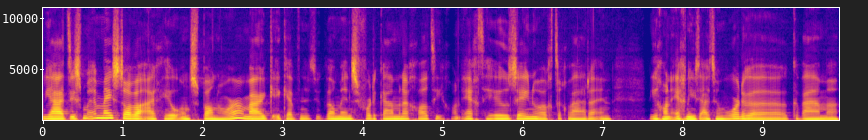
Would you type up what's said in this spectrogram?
ja, het is me- meestal wel eigenlijk heel ontspannen hoor. Maar ik, ik heb natuurlijk wel mensen voor de camera gehad die gewoon echt heel zenuwachtig waren en die gewoon echt niet uit hun woorden eh, kwamen.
